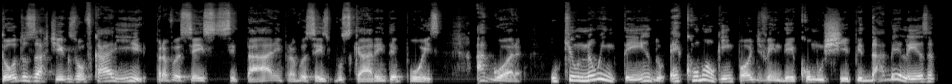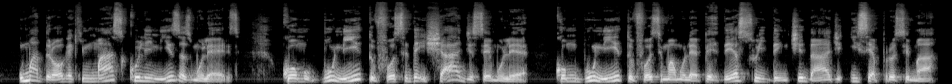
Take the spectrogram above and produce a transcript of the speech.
Todos os artigos vão ficar aí para vocês citarem, para vocês buscarem depois. Agora, o que eu não entendo é como alguém pode vender como chip da beleza uma droga que masculiniza as mulheres. Como bonito fosse deixar de ser mulher. Como bonito fosse uma mulher perder a sua identidade e se aproximar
